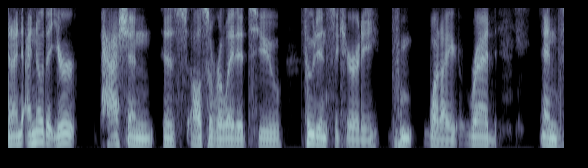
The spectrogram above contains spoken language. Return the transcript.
And I, I know that your passion is also related to food insecurity, from what I read, and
